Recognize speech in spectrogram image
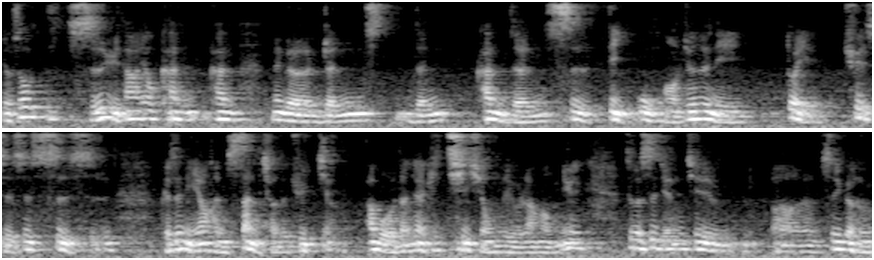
有时候词语它要看看那个人人看人事地物哦，就是你对确实是事实，可是你要很善巧的去讲。啊，我等下可以气胸的有然后因为。这个世间其实呃是一个很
